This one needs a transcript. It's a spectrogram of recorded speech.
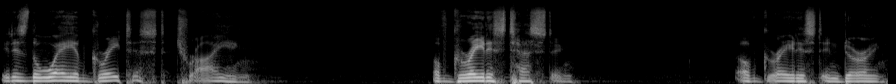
it is the way of greatest trying, of greatest testing, of greatest enduring.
